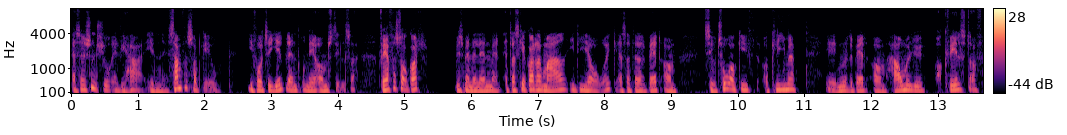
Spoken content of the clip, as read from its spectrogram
Altså jeg synes jo, at vi har en samfundsopgave i forhold til at hjælpe landbruget med at omstille sig. For jeg forstår godt, hvis man er landmand, at der sker godt nok meget i de her år. Ikke? Altså der er debat om CO2-afgift og klima. Øh, nu er der debat om havmiljø og kvælstof.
